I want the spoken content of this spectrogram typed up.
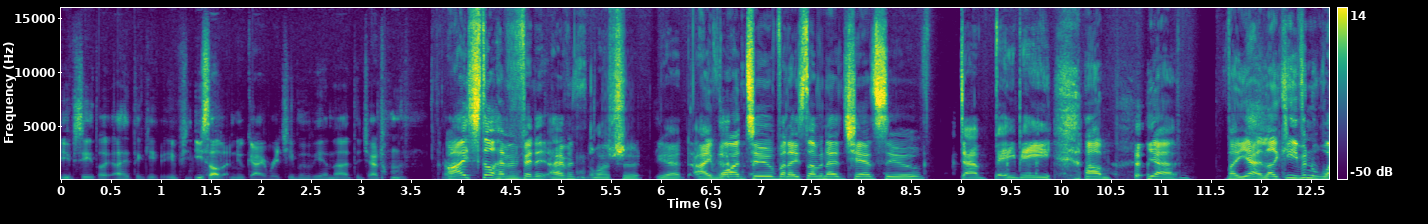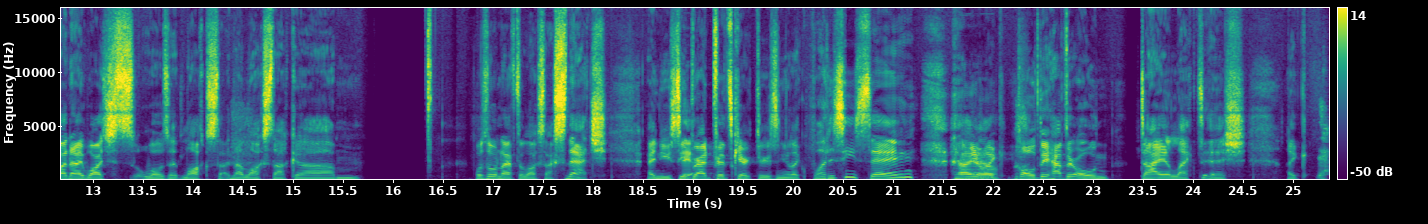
you've seen like I think you, if you saw that new Guy Ritchie movie and that, The Gentleman. or- I still haven't finished. I haven't watched it yet. I want to, but I still haven't had a chance to. Damn, baby. Um, yeah, but yeah, like even when I watched, what was it, Lockstock? Not Lockstock. Um, what was the one after Lockstock? Snatch. And you see Yeah. Brad Pitt's characters, and you're like, what is he saying? And I you're know. like, oh, they have their own dialect ish. Like, Yeah.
